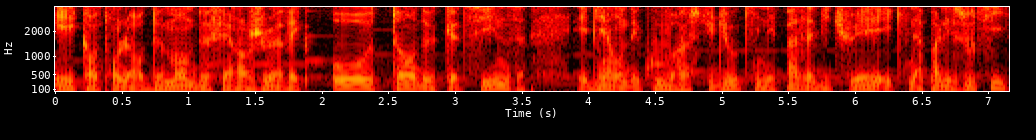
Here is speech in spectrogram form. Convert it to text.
et quand on leur demande de faire un jeu avec autant de cutscenes, eh bien on découvre un studio qui n'est pas habitué et qui n'a pas les outils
